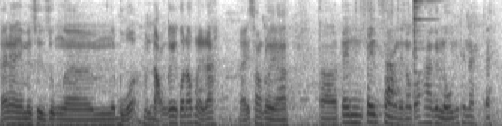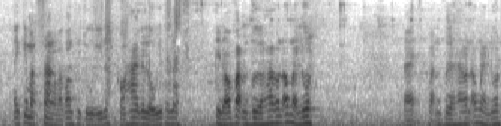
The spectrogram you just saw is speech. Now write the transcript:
Cái này mình sử dụng uh, búa mình đóng cái con ốc này ra. Đấy xong rồi uh, uh, trên trên sàng thì nó có hai cái lỗ như thế này. Đây đây cái mặt sàng bà con thì chú ý này có hai cái lỗ như thế này. Thì nó vặn vừa hai con ốc này luôn. Đấy vặn vừa hai con ốc này luôn.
